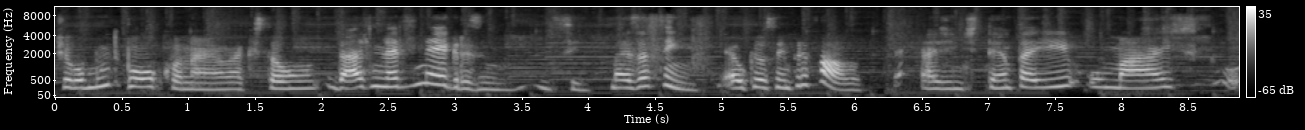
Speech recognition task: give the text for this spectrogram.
chegou muito pouco, né, na questão das mulheres negras em, em si. Mas assim, é o que eu sempre falo. A gente tenta ir o mais, o,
